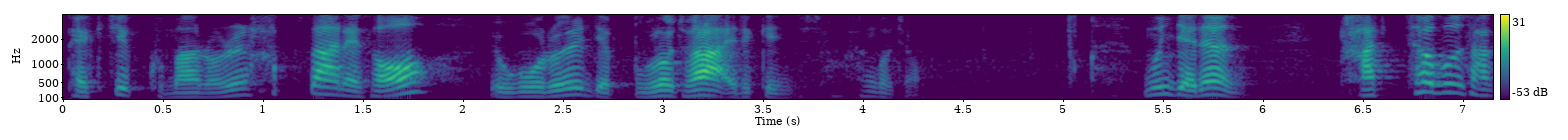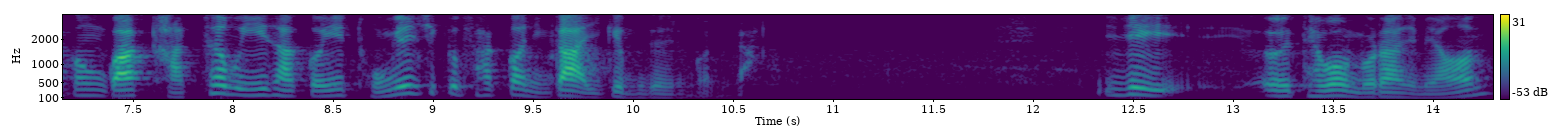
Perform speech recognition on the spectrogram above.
119만 원을 합산해서 요거를 이제 물어줘라 이렇게 한 거죠. 문제는 가처분 사건과 가처분 이의 사건이 동일 시급 사건인가 이게 문제되는 겁니다. 이제 어, 대법원 뭐라 하냐면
